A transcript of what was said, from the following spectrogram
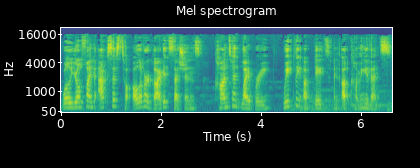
where you'll find access to all of our guided sessions, content library, weekly updates, and upcoming events.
